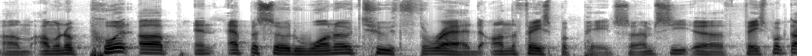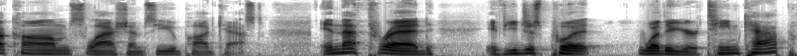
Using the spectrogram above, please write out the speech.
Um, I'm going to put up an episode 102 thread on the Facebook page. So MC, uh, facebook.com slash MCU podcast. In that thread, if you just put whether you're Team Cap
